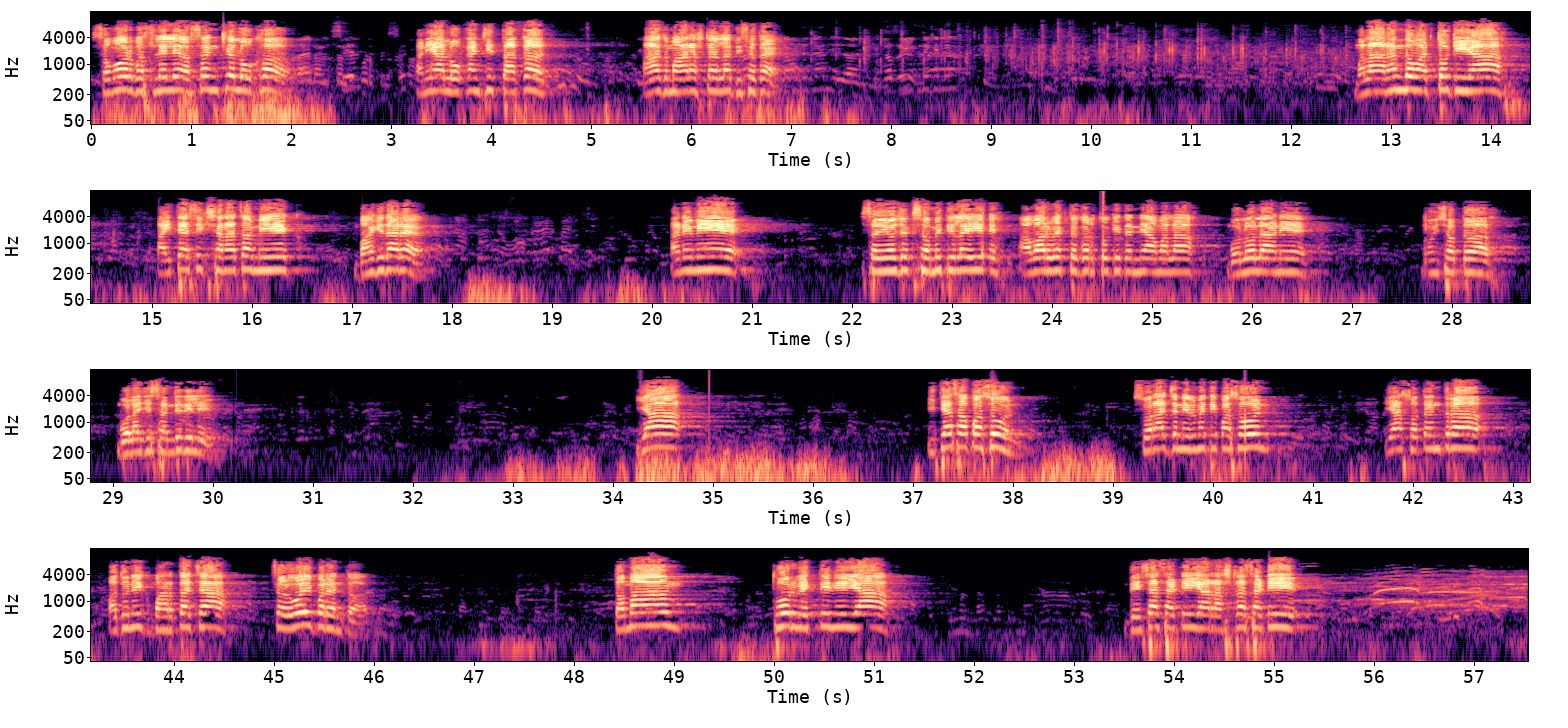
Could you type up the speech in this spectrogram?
समोर बसलेले असंख्य लोक आणि या लोकांची ताकद आज महाराष्ट्राला दिसत आहे. मला आनंद वाटतो की या ऐतिहासिक क्षणाचा मी एक भागीदार आहे. आणि मी संयोजक समितीलाही आभार व्यक्त करतो की त्यांनी आम्हाला बोलवलं आणि दोन शब्द बोलायची संधी दिली. या इतिहासापासून स्वराज्य निर्मितीपासून या स्वतंत्र आधुनिक भारताच्या चळवळीपर्यंत तमाम थोर व्यक्तींनी या देशासाठी या राष्ट्रासाठी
